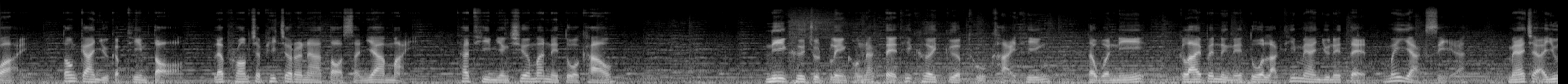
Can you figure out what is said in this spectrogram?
วต้องการอยู่กับทีมต่อ และพร้อมจะพิจารณาต่อสัญญาใหม่ ถ้าทีมยังเชื่อมั่นในตัวเขา นี่คือจุดเปลี่ยนของนักเตะที่เคยเกือบถูกขายทิ้ง แต่วันนี้กลายเป็นหนึ่งในตัวหลักที่แมนยูไนเต็ดไม่อยากเสีย แม้จะอายุ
